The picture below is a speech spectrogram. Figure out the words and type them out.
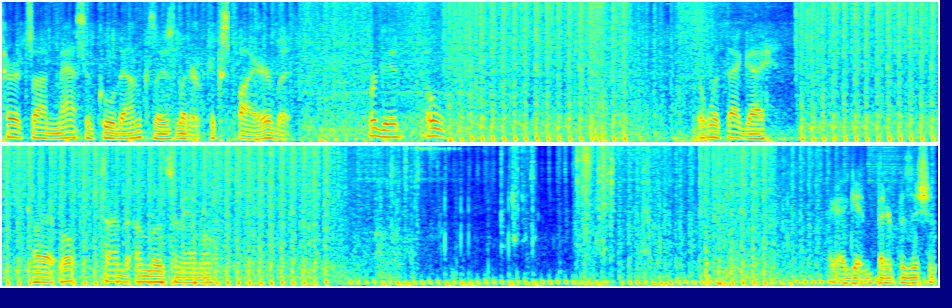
Turret's on massive cooldown because I just let her expire, but we're good. Oh. Don't let that guy. Alright, well, time to unload some ammo. I gotta get in better position.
